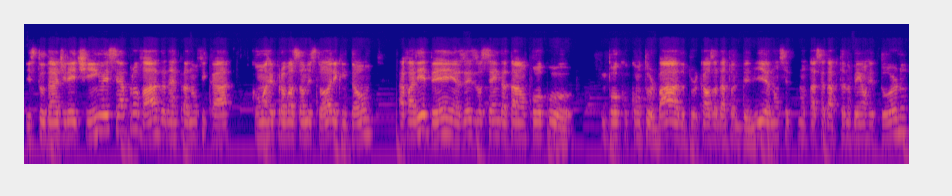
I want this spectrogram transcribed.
estudar direitinho e ser aprovado, né, para não ficar com uma reprovação no histórico. Então, avalie bem, às vezes você ainda está um pouco um pouco conturbado por causa da pandemia, não está se, não tá se adaptando bem ao retorno,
